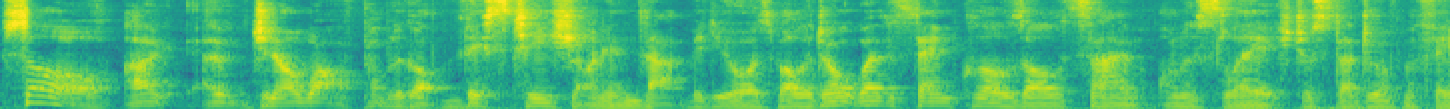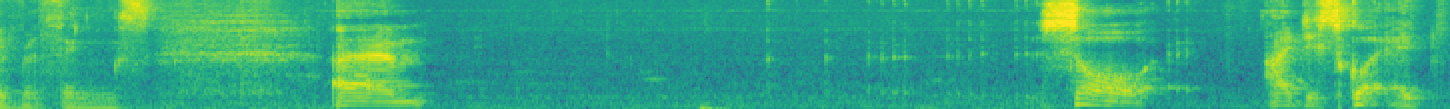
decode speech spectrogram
So, I, uh, do you know what? I've probably got this t-shirt on in that video as well. I don't wear the same clothes all the time, honestly. It's just I do have my favourite things. Um, so, I discussed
